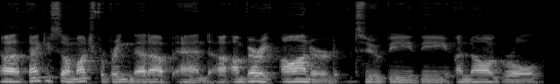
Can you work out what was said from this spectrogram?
uh, thank you so much for bringing that up. And uh, I'm very honored to be the inaugural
